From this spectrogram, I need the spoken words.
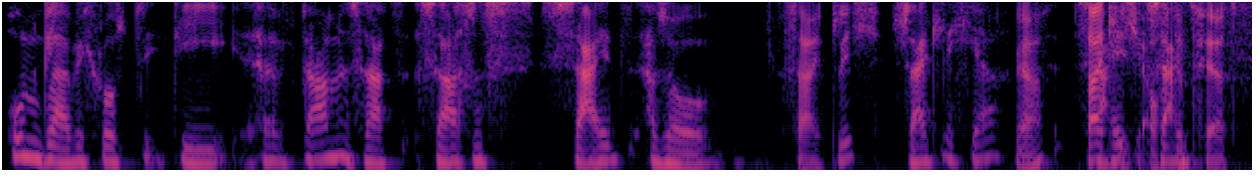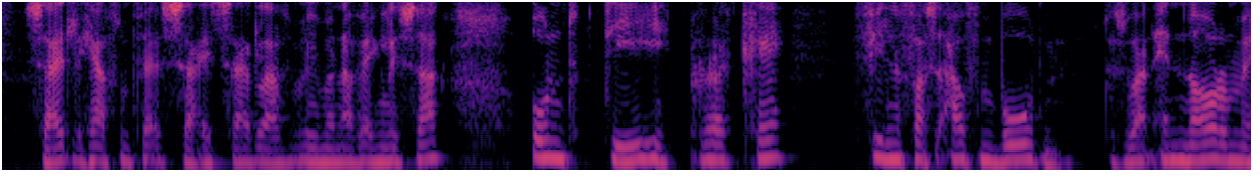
unglaublich groß. Die, die äh, Damen saßen seit, also Seitlich? Seitlich, ja. Ja, seitlich Seit, auf seit, dem Pferd. Seitlich auf dem Pferd, Side wie man auf Englisch sagt. Und die Röcke fielen fast auf den Boden. Das waren enorme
